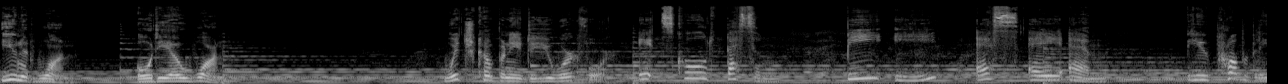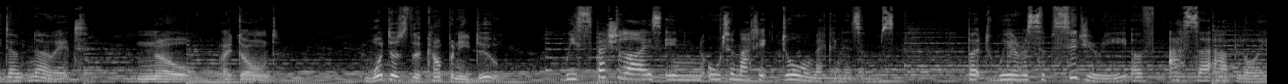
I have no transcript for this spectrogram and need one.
Unit 1, Audio 1. Which company do you work for? It's called Besam. B E S A M. You probably don't know it. No, I don't. What does the company do? We specialize in automatic door mechanisms, but we're a subsidiary of Assa Abloy.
